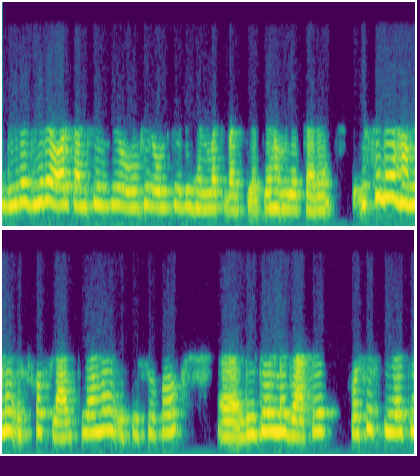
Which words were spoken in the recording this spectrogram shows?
धीरे धीरे और कंट्रीज़ भी वो फिर उनकी भी हिम्मत बढ़ती है कि हम ये करें। इसीलिए हमने इसको फ्लैग किया है, इस इशू को। डिटेल में जाके कोशिश की है कि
